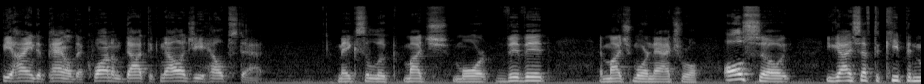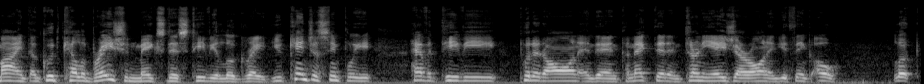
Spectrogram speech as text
behind the panel, that quantum dot technology helps that, makes it look much more vivid and much more natural. Also you guys have to keep in mind a good calibration makes this TV look great. You can't just simply have a TV, put it on, and then connect it and turn the HDR on, and you think, oh, look,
